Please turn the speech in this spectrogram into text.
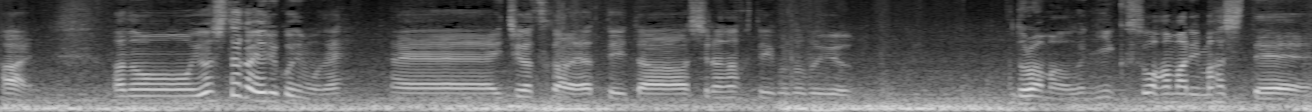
はいあのー、吉高由里子にもね、えー、1月からやっていた「知らなくていいこと」というドラマにクソハマりまして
